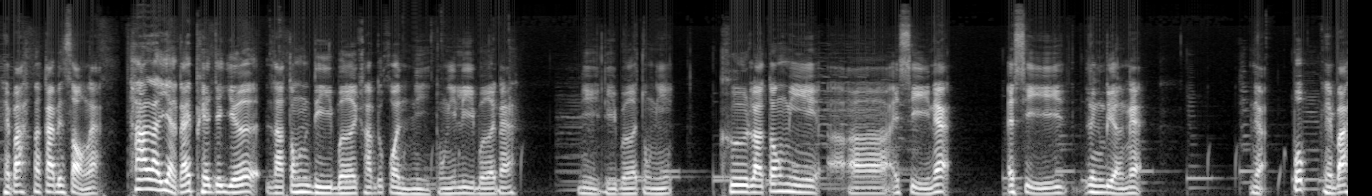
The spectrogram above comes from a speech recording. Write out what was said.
เห็นปะมันกลายเป็น2แล้ว ถ้าเราอยากได้เพชรเยอะๆ เราต้องรีเบิร์ดครับทุกคน นี่ตรงนี้รีเบิร์ดนะ นี่รีเบิร์ดตรงนี้ คือเราต้องมีอ่อไอ้สีเนี่ย ไอ้สีเหลืองๆเนี่ย เนี่ยปุ๊บเห็นปะ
